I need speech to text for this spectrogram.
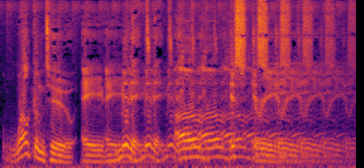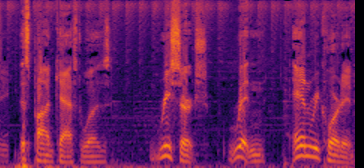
Welcome to a, minute, minute, minute, of, history. This podcast was researched, written, and recorded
